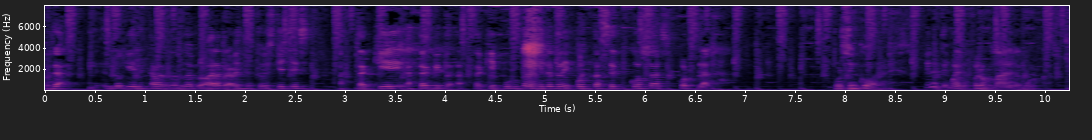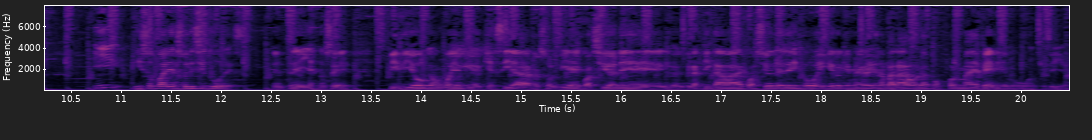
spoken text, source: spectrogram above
o sea, lo que él estaba tratando de probar a través de estos sketches es hasta qué, hasta qué, hasta qué punto la gente está dispuesta a hacer cosas por plata. Por 5 dólares. Este- bueno, fueron más en algunos casos. Y hizo varias solicitudes. Entre ellas, no sé, pidió que a un güey que, que hacía, resolvía ecuaciones, graficaba ecuaciones, le dijo, oye, quiero que me haga una parábola con forma de pene, o qué sé yo.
